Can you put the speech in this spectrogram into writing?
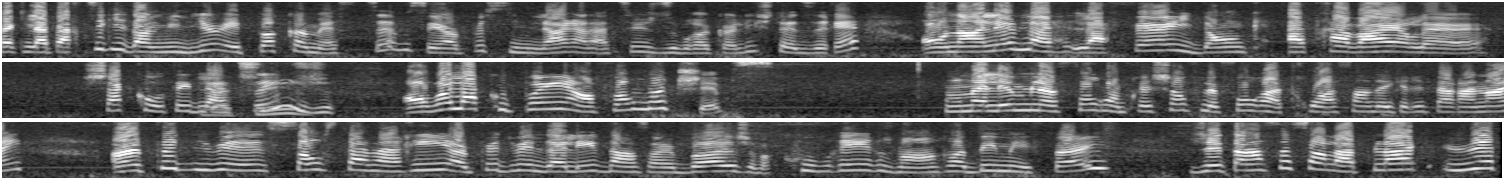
Fait que la partie qui est dans le milieu n'est pas comestible. C'est un peu similaire à la tige du brocoli, je te dirais. On enlève la, la feuille, donc, à travers le, chaque côté de la, La tige. tige. On va la couper en format de chips. On allume le four, on préchauffe le four à 300 degrés Fahrenheit. Un peu d'huile, sauce tamari, un peu d'huile d'olive dans un bol. Je vais couvrir, je vais enrober mes feuilles. J'étends ça sur la plaque, 8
